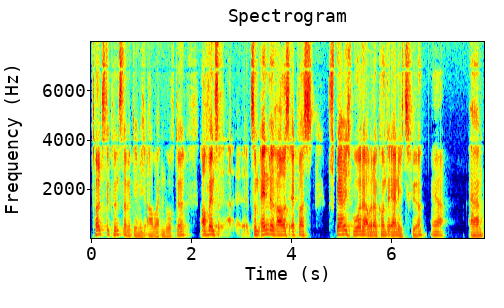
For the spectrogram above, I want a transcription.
tollste Künstler, mit dem ich arbeiten durfte. Auch wenn es äh, zum Ende raus etwas sperrig wurde, aber da konnte er nichts für. Ja. Ähm,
